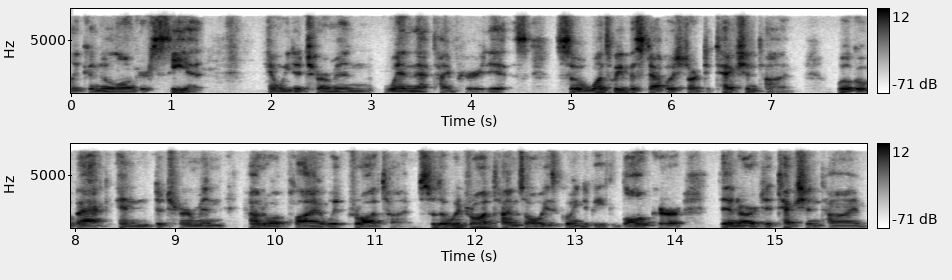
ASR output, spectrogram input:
they can no longer see it, and we determine when that time period is. So once we've established our detection time, we'll go back and determine how to apply a withdrawal time. So the withdrawal time is always going to be longer than our detection time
